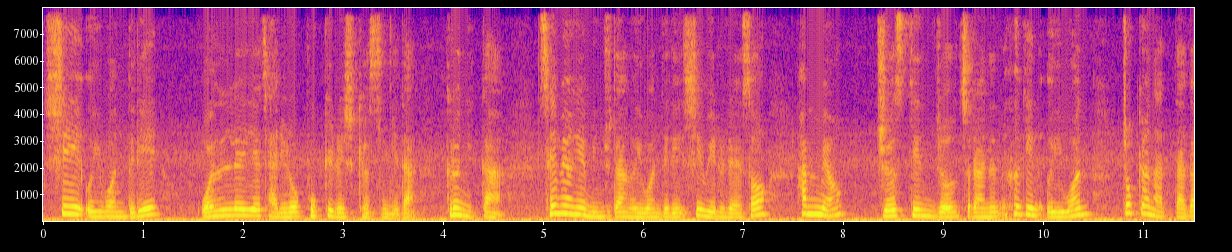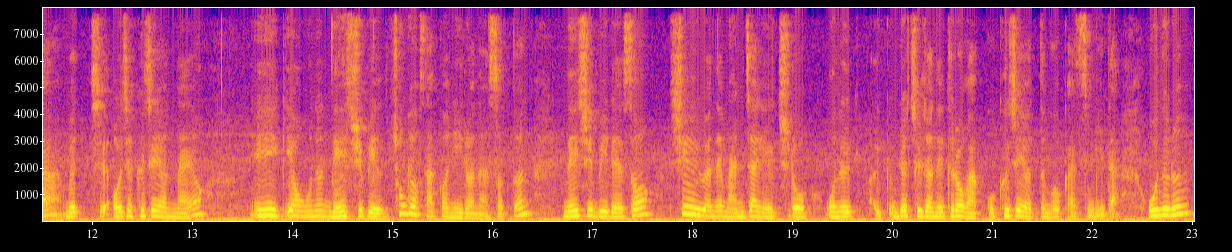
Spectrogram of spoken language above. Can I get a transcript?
시의원들이 원래의 자리로 복귀를 시켰습니다. 그러니까 세 명의 민주당 의원들이 시위를 해서 한명 저스틴 존스라는 흑인 의원 쫓겨났다가 며칠 어제 그제였나요? 이 경우는 내슈빌 총격 사건이 일어났었던 내슈빌에서 시의원의 만장일치로 오늘 며칠 전에 들어갔고 그제였던 것 같습니다. 오늘은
